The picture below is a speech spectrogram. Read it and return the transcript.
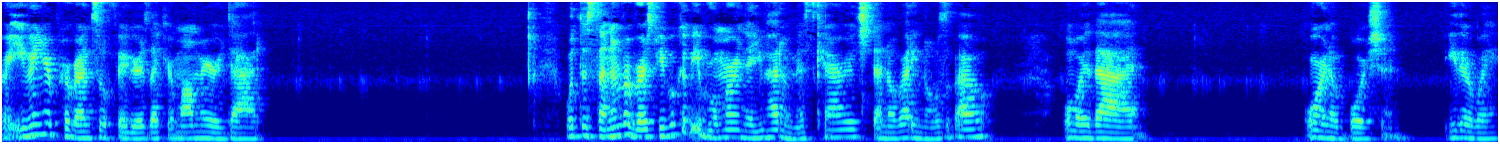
or even your parental figures like your mom or your dad. With the sun in reverse, people could be rumoring that you had a miscarriage that nobody knows about or that or an abortion. Either way.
